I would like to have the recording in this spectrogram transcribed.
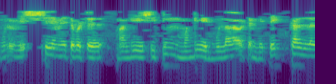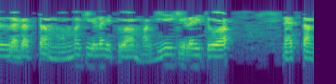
මුළු විශ්වයම එතකොට මගේ සිතින් මගේ මුලාවට මෙතෙක් කල් අල්ලාගත්තා මම කියලා හිතුවා මගේ කියලා හිතුවා නැත්තම්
